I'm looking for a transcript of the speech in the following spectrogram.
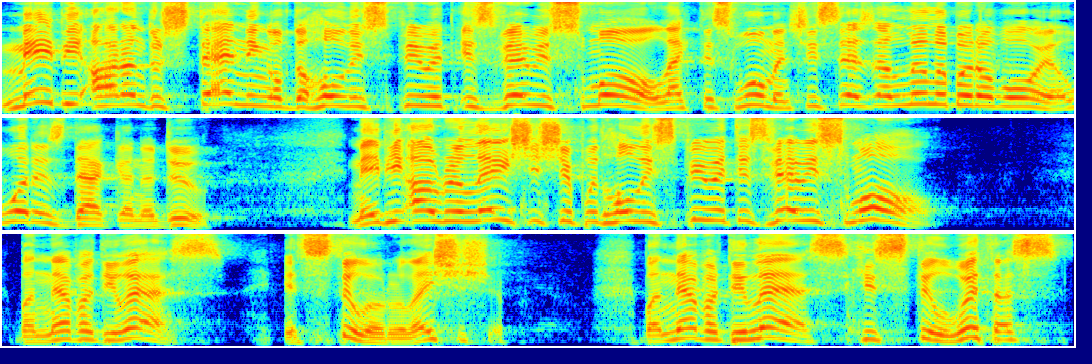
Maybe our understanding of the Holy Spirit is very small like this woman. She says a little bit of oil. What is that gonna do? Maybe our relationship with Holy Spirit is very small, but nevertheless, it's still a relationship. But nevertheless, He's still with us.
